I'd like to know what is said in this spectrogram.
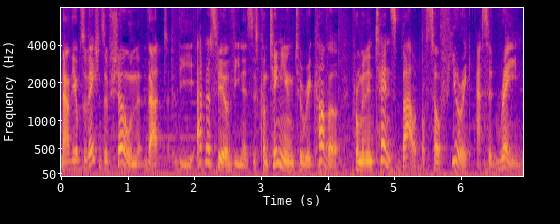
Now, the observations have shown that the atmosphere of Venus is continuing to recover from an intense bout of sulfuric acid rain,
